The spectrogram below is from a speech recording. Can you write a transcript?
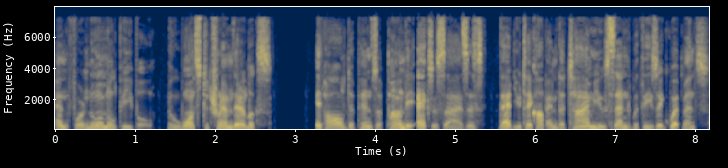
and for normal people who wants to trim their looks. It all depends upon the exercises that you take up and the time you spend with these equipments.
